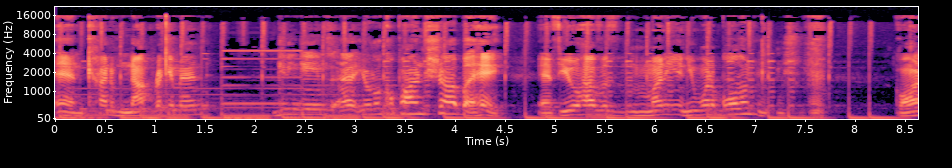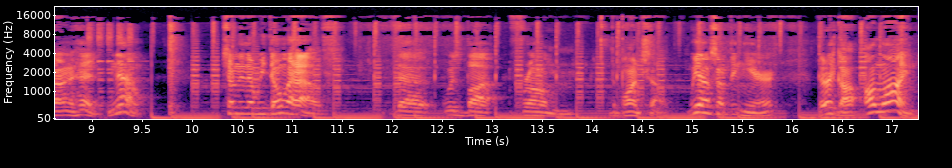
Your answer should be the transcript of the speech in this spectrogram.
and kind of not recommend getting games at your local pawn shop, but hey, if you have money and you want to blow them, go on ahead. Now, something that we don't have that was bought from the pawn shop. We have something here that I got online.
